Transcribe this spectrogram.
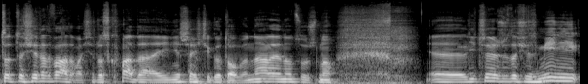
to, to się na dwa lata właśnie rozkłada i nieszczęście gotowe, no ale no cóż, no. E, Liczymy, że to się zmieni.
